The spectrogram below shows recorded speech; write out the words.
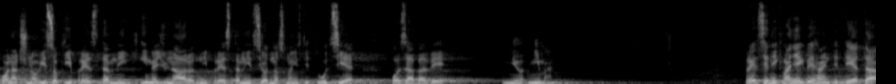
konačno visoki predstavnik i međunarodni predstavnici, odnosno institucije, pozabave njima. Predsjednik manjeg BH entiteta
